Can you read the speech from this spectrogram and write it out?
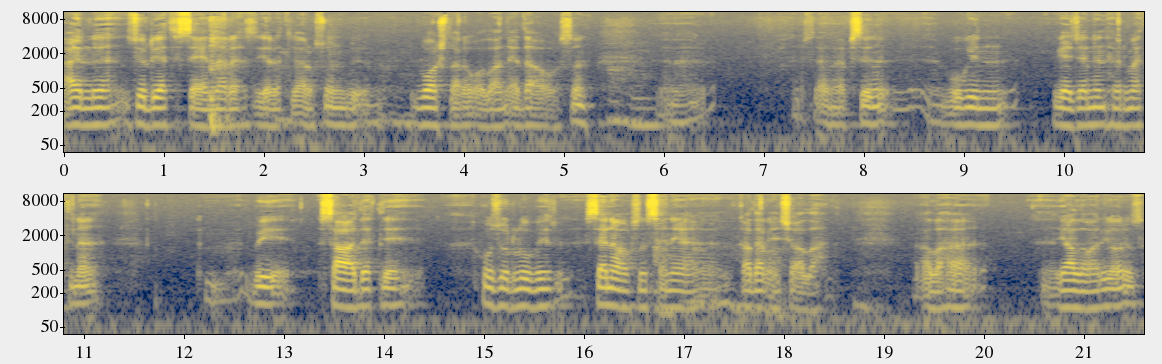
hayırlı zürriyet isteyenlere ziyaretler olsun. Borçları olan eda olsun. İşte hepsini bugün gecenin hürmetine bir saadetli, huzurlu bir sene olsun seneye kadar inşallah. Allah'a yalvarıyoruz.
